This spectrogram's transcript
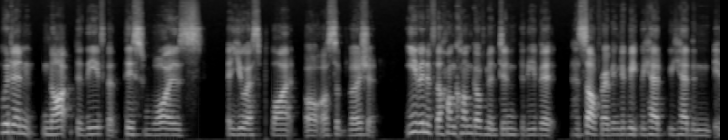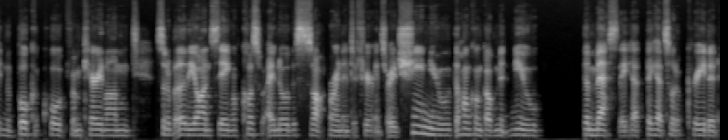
couldn't not believe that this was a U.S. plot or, or subversion even if the Hong Kong government didn't believe it herself, right? I mean, we, we had we had in, in the book a quote from Carrie Lam sort of early on saying, of course, I know this is not foreign interference, right? She knew the Hong Kong government knew the mess they had they had sort of created.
